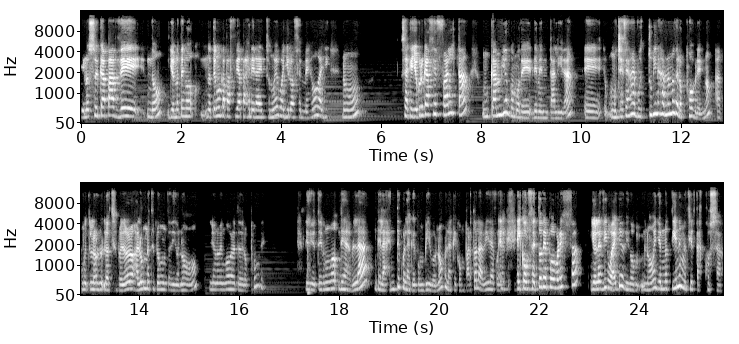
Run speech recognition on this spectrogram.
yo no soy capaz de, no, yo no tengo, no tengo capacidad para generar esto nuevo, allí lo hacen mejor, allí, no. O sea que yo creo que hace falta un cambio como de, mentalidad. Eh, muchas veces, pues tú vienes hablando de los pobres, ¿no? Los, los, alumnos te preguntan, digo, no, yo no vengo a hablarte de los pobres. Digo, yo tengo de hablar de la gente con la que convivo, ¿no? Con la que comparto la vida. El, el concepto de pobreza, yo les digo a ellos, digo, no, ellos no tienen ciertas cosas,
